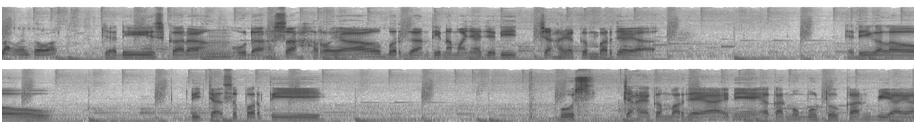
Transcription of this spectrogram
plat bang. Jadi sekarang udah sah Royal berganti namanya jadi Cahaya Kembar Jaya. Jadi kalau dicat seperti bus Cahaya Kembar Jaya ini akan membutuhkan biaya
